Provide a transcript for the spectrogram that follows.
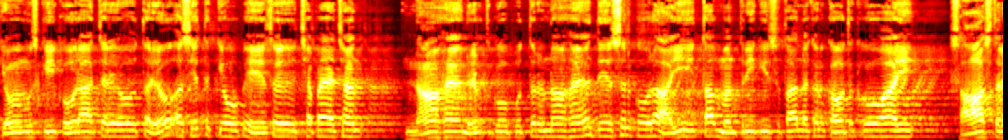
ਕਿਉ ਮੁਸਕੀ ਕੋਰਾ ਚਰਿਓ, ਧਰਿਓ ਅਸਿਤ ਕਿਉ ਭੇਸ? ਛਪੈ ਛੰਦ ਨਾ ਹੈ ਨਿਰਵਤ ਕੋ ਪੁੱਤਰ ਨਾ ਹੈ ਦੇਸਨ ਕੋ ਰਾਈ, ਤਬ ਮੰਤਰੀ ਕੀ ਸੁਤਾ ਲਖਨ ਕੌਤਕ ਕੋ ਆਈ। ਸ਼ਾਸਤਰ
